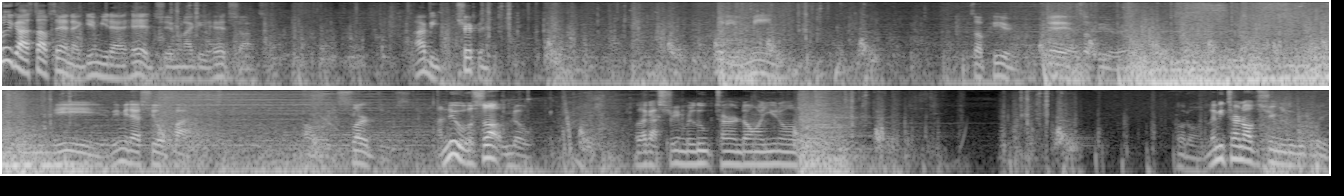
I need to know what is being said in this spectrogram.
Really gotta stop saying that. Give me that head shit when I get headshots. I be tripping. What do you mean? It's up here. Yeah, yeah, it's up here, right? Yeah, give me that shield pot. Oh, slurp juice. I knew it was something though. Well, I got streamer loot turned on, you know what I'm saying? Hold on. Let me turn off the streamer loot real quick.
